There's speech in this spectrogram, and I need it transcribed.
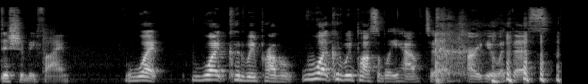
This should be fine. What what could we probably what could we possibly have to argue with this?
